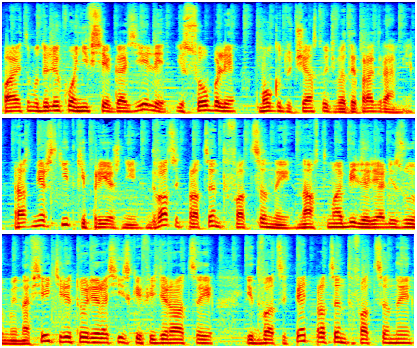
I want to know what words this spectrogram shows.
Поэтому далеко не все «Газели» и «Соболи» могут участвовать в этой программе. Размер скидки прежний – 20% от цены на автомобили, реализуемые на всей территории Российской Федерации, и 25% от цены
